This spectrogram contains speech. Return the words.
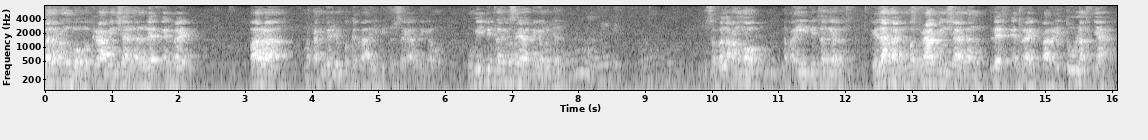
balakang mo, mag-crabbing siya ng left and right para matanggal yung pagkakaipit ng sciatica mo. Umipit lang yung sciatica mo dyan. Sa balakang mo, nakaipit lang yun. Kailangan mag-wrapping siya ng left and right para itulak niya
